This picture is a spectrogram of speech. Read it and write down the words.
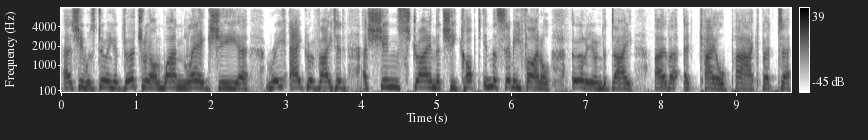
as she was doing it virtually on one leg. She uh, re aggravated a shin strain that she copped in the semi final earlier in the day over at Cahill Park. But uh,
